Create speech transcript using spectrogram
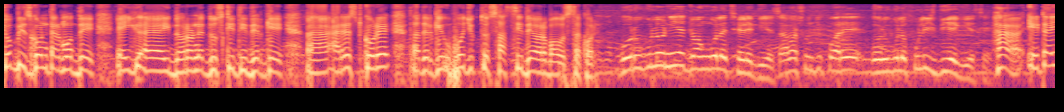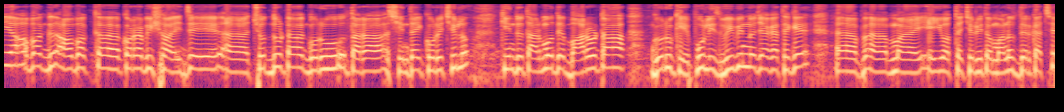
চব্বিশ ঘণ্টার মধ্যে এই এই ধরনের দুষ্কৃতীদেরকে অ্যারেস্ট করে তাদেরকে উপযুক্ত শাস্তি দেওয়ার ব্যবস্থা করে। গরুগুলো নিয়ে জঙ্গলে ছেড়ে দিয়েছে। আবার শুনছি পরে গরুগুলো পুলিশ দিয়ে গিয়েছে। হ্যাঁ এটাই অবাক অবাক করার বিষয় যে চোদ্দোটা গরু তারা ছিনতাই করেছিল, কিন্তু তার মধ্যে বারোটা গরুকে পুলিশ বিভিন্ন জায়গা থেকে এই অত্যাচারিত মানুষদের কাছে,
